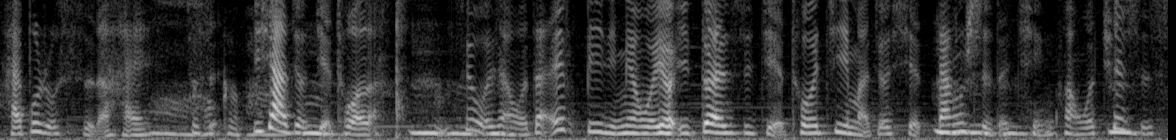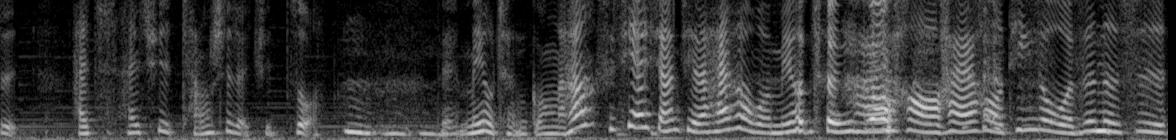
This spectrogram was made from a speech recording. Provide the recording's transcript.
还不如死了，还就是一下就解脱了，嗯，所以我想我在 FB 里面我有一段是解脱记嘛，就写当时的情况，我确实是。还还去尝试着去做，嗯嗯嗯，对，没有成功了哈。现在想起来还好，我没有成功，还好还好。听得我真的是，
